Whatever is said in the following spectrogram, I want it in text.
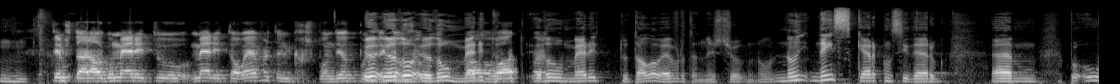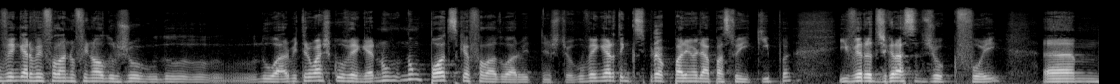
Uhum. Temos de dar algum mérito, mérito ao Everton que respondeu depois eu, eu dou, eu dou o mérito eu dou o mérito total ao Everton neste jogo. Não, não nem sequer considero um, o Wenger veio falar no final do jogo do, do árbitro. Eu acho que o Wenger não, não pode sequer falar do árbitro neste jogo. O Wenger tem que se preocupar em olhar para a sua equipa e ver a desgraça de jogo que foi. Um,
